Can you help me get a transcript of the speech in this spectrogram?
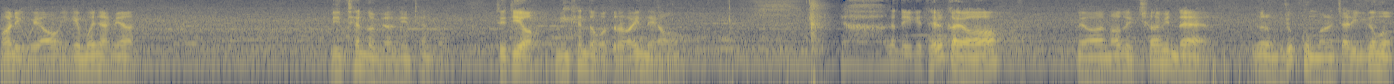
말이고요. 이게 뭐냐면 닌텐도면 닌텐도 드디어 닌텐도가 들어가 있네요. 야, 근데 이게 될까요? 내가 나도 처음인데 이거는 무조건 만 원짜리 이거 뭐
